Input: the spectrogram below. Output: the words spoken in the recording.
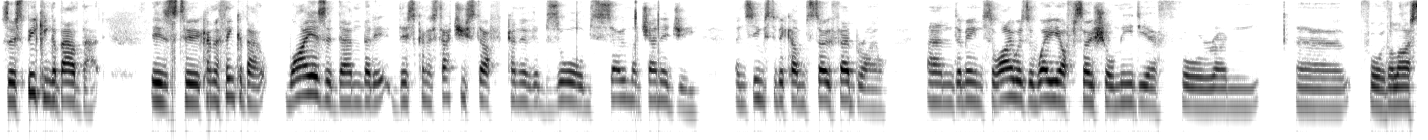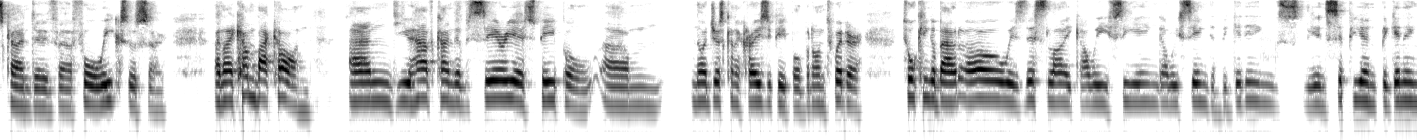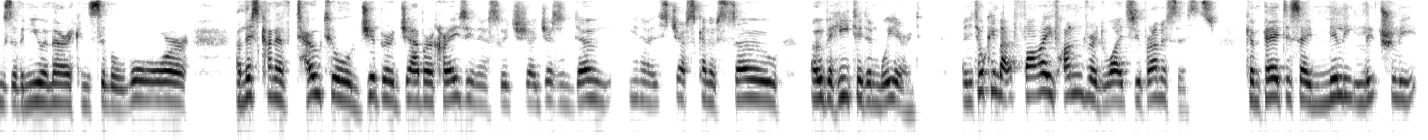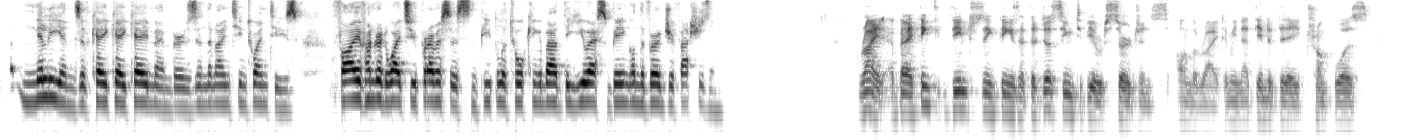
So speaking about that is to kind of think about why is it then that it, this kind of statue stuff kind of absorbs so much energy and seems to become so febrile. And I mean, so I was away off social media for um, uh, for the last kind of uh, four weeks or so, and I come back on, and you have kind of serious people um, not just kind of crazy people, but on Twitter, talking about, oh, is this like, are we seeing, are we seeing the beginnings, the incipient beginnings of a new American Civil War? And this kind of total jibber jabber craziness, which I just don't, you know, it's just kind of so overheated and weird. And you're talking about 500 white supremacists compared to, say, milli- literally millions of KKK members in the 1920s, 500 white supremacists, and people are talking about the US being on the verge of fascism. Right, but I think the interesting thing is that there does seem to be a resurgence on the right. I mean, at the end of the day, Trump was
